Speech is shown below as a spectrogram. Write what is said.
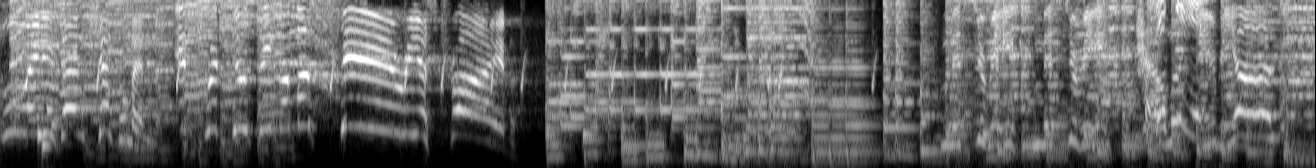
ladies and gentlemen, introducing the mysterious tribe! Mystery, mystery, how mysterious!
